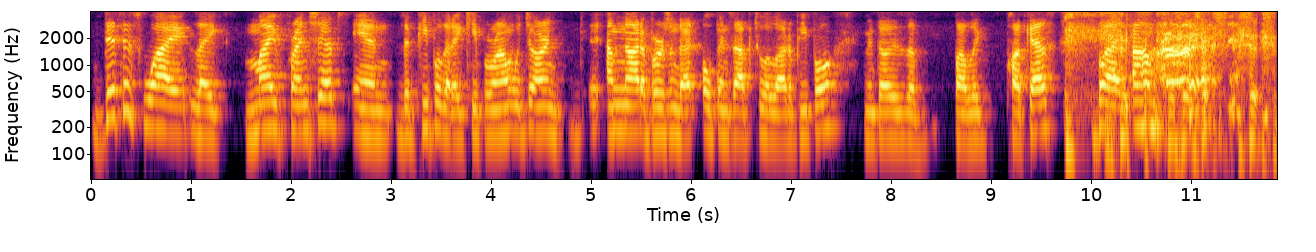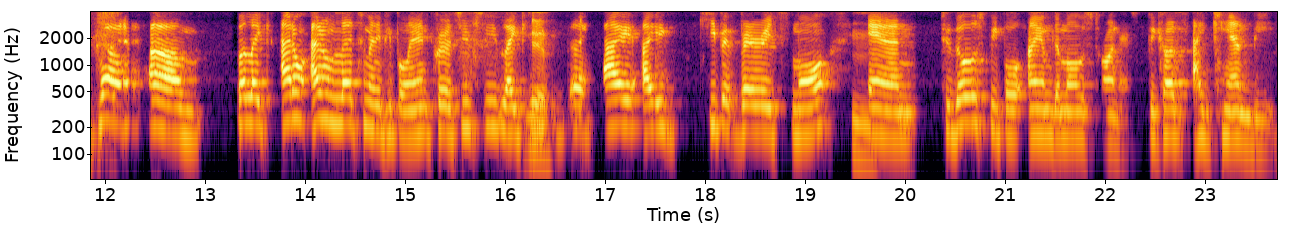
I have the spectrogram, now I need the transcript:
this is why like my friendships and the people that i keep around which aren't i'm not a person that opens up to a lot of people even though this is a public podcast, but um, but um, but like I don't I don't let too many people in. Chris, you see, like, yeah. like I I keep it very small, mm. and to those people, I am the most honest because I can be.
